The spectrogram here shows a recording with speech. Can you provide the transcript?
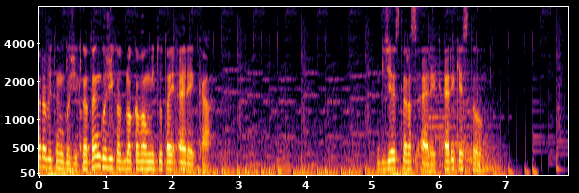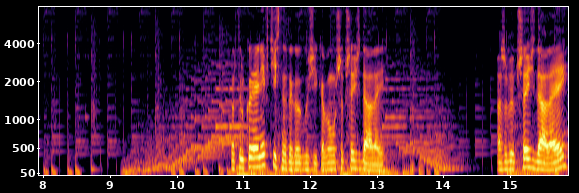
Co robi ten guzik? No ten guzik odblokował mi tutaj Eryka. Gdzie jest teraz Eryk? Eryk jest tu. No tylko ja nie wcisnę tego guzika, bo muszę przejść dalej. A żeby przejść dalej,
